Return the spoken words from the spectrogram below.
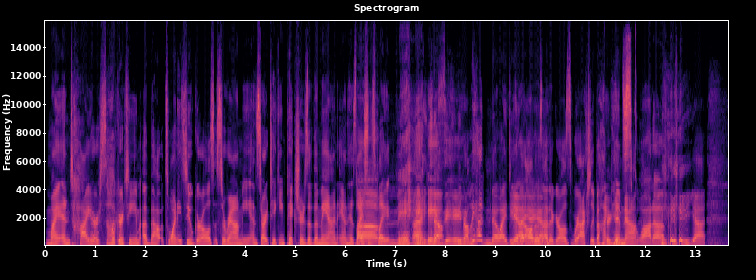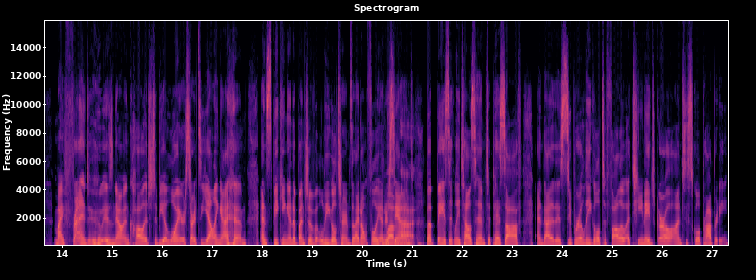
my entire soccer team, about 22 girls, surround me and start taking pictures of the man and his license plate. I know. He probably had no idea Yeah, that all yeah, those yeah. other girls were actually behind Freaking him now. Squat up. yeah. My friend, who is now in college to be a lawyer, starts yelling at him and speaking in a bunch of legal terms that I don't fully understand, but basically tells him to piss off and that it is super illegal to follow a teenage girl onto school property.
